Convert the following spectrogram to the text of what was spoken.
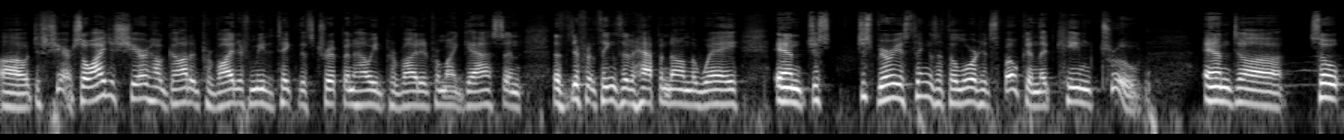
uh, just share. So I just shared how God had provided for me to take this trip and how He'd provided for my gas and the different things that had happened on the way and just, just various things that the Lord had spoken that came true. And uh, so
